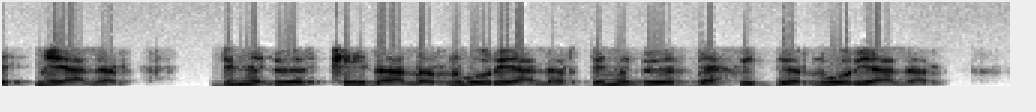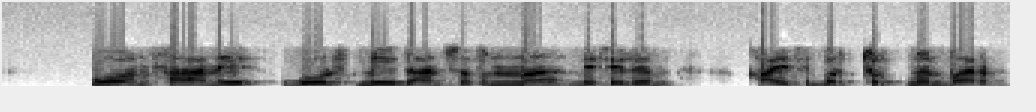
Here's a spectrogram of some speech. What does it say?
etmeýärler. Diňe öz peýdalaryny görýärler, diňe öz bähbitlerini görýärler. On sany golf meýdançasyna, meselem, haýsy bir türkmen baryp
